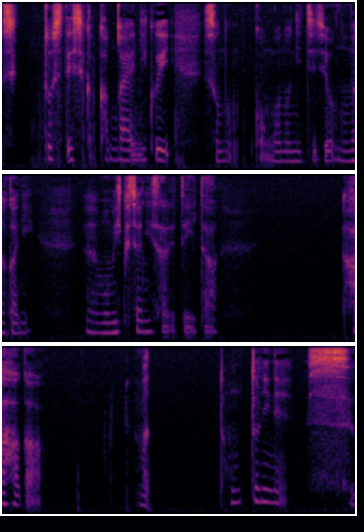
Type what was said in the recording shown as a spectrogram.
しとしてしか考えにくいその今後の日常の中にもみくちゃにされていた母がま本当にねすっ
